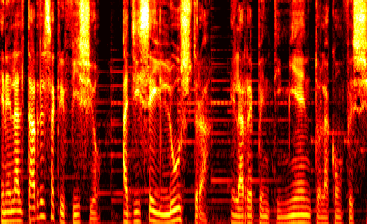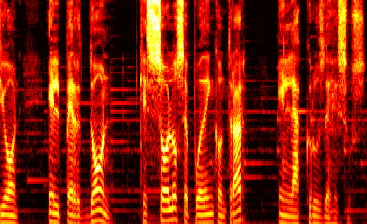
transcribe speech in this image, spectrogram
En el altar del sacrificio, allí se ilustra el arrepentimiento, la confesión, el perdón que solo se puede encontrar en la cruz de Jesús.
